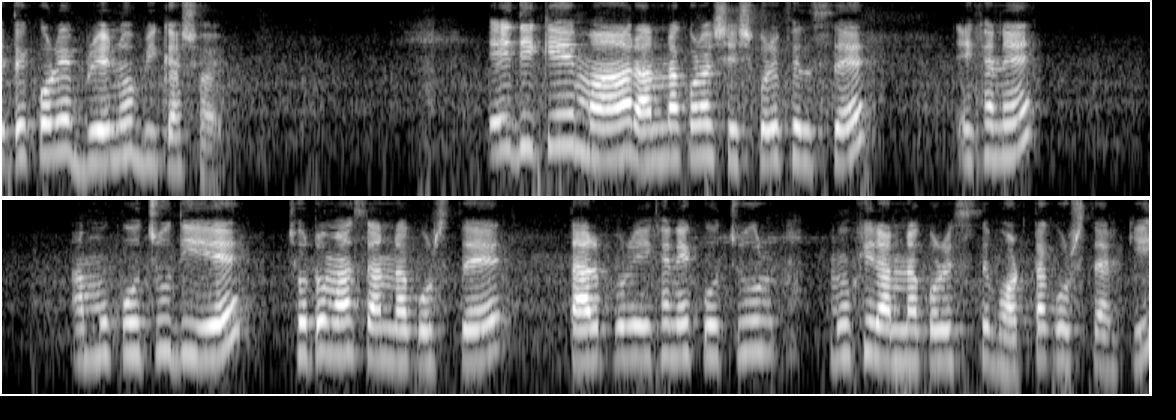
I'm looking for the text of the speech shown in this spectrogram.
এতে করে ব্রেনও বিকাশ হয়। এইদিকে মা রান্না করা শেষ করে ফেলছে। এখানে আম্মু কচু দিয়ে ছোট মাছ রান্না করছে। তারপরে এখানে কচুর মুখি রান্না করেছে, ভর্তা করছে আর কি।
